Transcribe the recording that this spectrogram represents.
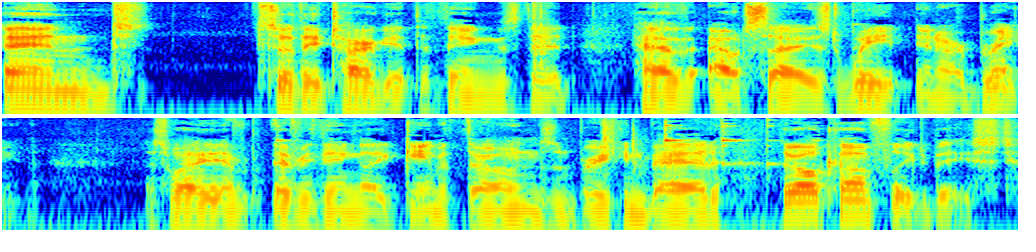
And so they target the things that have outsized weight in our brain. That's why everything like Game of Thrones and Breaking Bad, they're all conflict based.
